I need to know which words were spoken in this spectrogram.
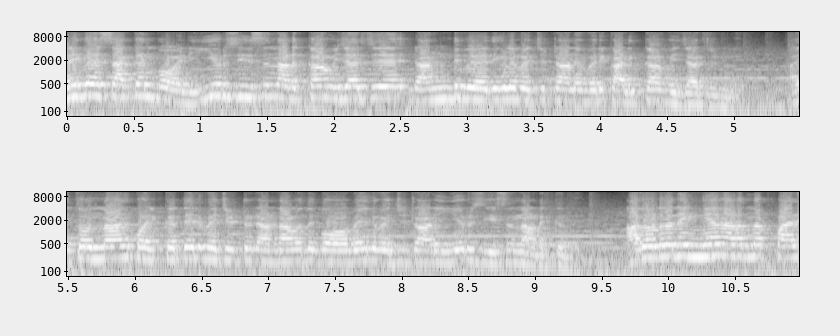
എനിവേ സെക്കൻഡ് പോയിന്റ് ഈ ഒരു സീസൺ നടക്കാൻ വിചാരിച്ച് രണ്ട് വേദികൾ വെച്ചിട്ടാണ് ഇവർ കളിക്കാൻ വിചാരിച്ചിട്ടുള്ളത്. അതിൽ ഒന്നാമത് കൊൽക്കത്തയിൽ വെച്ചിട്ടും രണ്ടാമത് ഗോവയിൽ വെച്ചിട്ടാണ് ഈ ഒരു സീസൺ നടക്കുന്നത്. അതുകൊണ്ട് തന്നെ ഇങ്ങനെ നടന്ന പല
